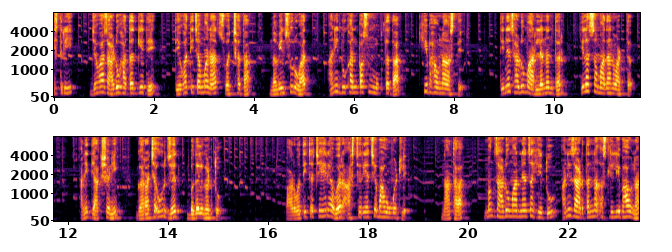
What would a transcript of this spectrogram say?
स्त्री जेव्हा झाडू हातात घेते तेव्हा तिच्या मनात स्वच्छता नवीन सुरुवात आणि दुःखांपासून मुक्तता ही भावना असते. तिने झाडू मारल्यानंतर तिला समाधान वाटतं आणि त्या क्षणी घराच्या ऊर्जेत बदल घडतो. पार्वतीच्या चेहऱ्यावर आश्चर्याचे भाव उमटले. नाथा मग झाडू मारण्याचा हेतू आणि झाडताना असलेली भावना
